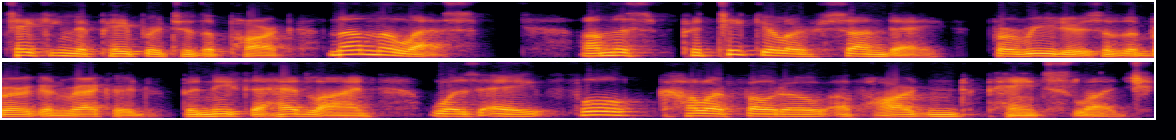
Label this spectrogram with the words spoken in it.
taking the paper to the park. Nonetheless, on this particular Sunday, for readers of the Bergen Record, beneath the headline was a full color photo of hardened paint sludge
